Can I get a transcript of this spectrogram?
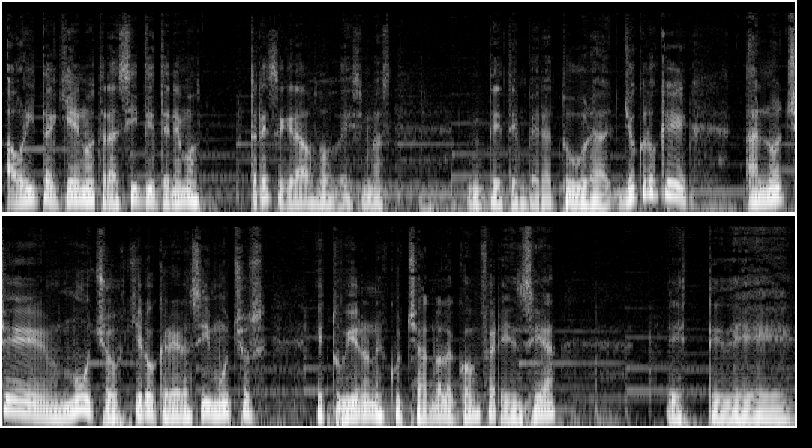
ahorita aquí en nuestra City tenemos 13 grados dos décimas de temperatura. Yo creo que anoche muchos, quiero creer así, muchos estuvieron escuchando la conferencia este de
